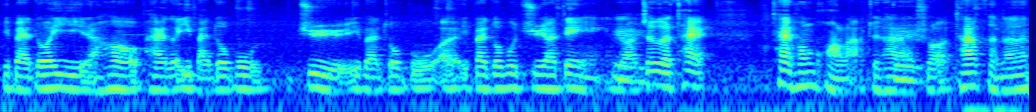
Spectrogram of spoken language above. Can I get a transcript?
一百多亿，然后拍个一百多部剧，一百多部呃一百多部剧啊电影，对吧？这个太太疯狂了，对他来说，他可能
